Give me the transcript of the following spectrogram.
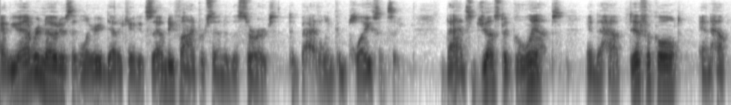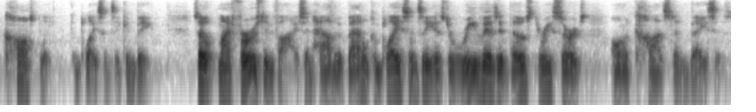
have you ever noticed that Larry dedicated 75% of the CERTs to battling complacency? That's just a glimpse into how difficult and how costly complacency can be. So, my first advice in how to battle complacency is to revisit those three certs on a constant basis.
